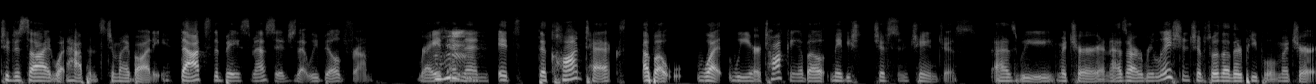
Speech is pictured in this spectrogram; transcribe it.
to decide what happens to my body. That's the base message that we build from, right? Mhm. And then it's the context about what we are talking about maybe shifts and changes as we mature and as our relationships with other people mature.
